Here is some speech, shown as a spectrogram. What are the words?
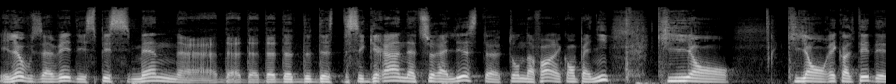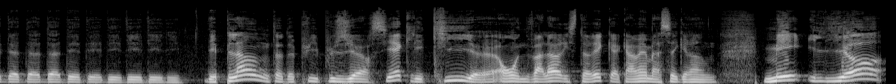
Et là, vous avez des spécimens euh, de, de, de, de, ces grands naturalistes, Tournefort et compagnie, qui ont qui ont récolté des, des, des, des, des plantes depuis plusieurs siècles et qui euh, ont une valeur historique quand même assez grande. Mais il y a,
